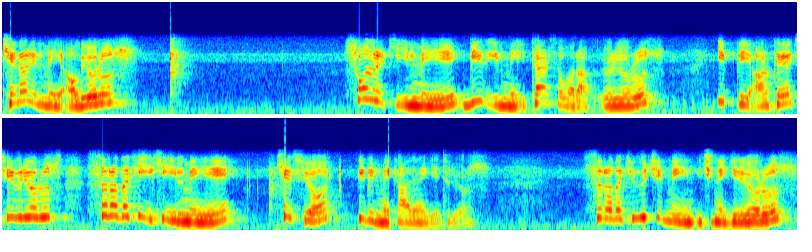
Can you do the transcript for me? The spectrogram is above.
Kenar ilmeği alıyoruz. Sonraki ilmeği bir ilmeği ters olarak örüyoruz. İpliği arkaya çeviriyoruz. Sıradaki iki ilmeği kesiyor, bir ilmek haline getiriyoruz. Sıradaki üç ilmeğin içine giriyoruz.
